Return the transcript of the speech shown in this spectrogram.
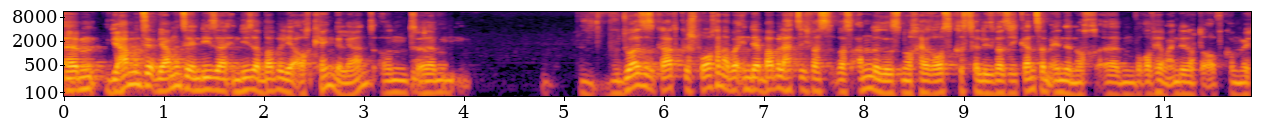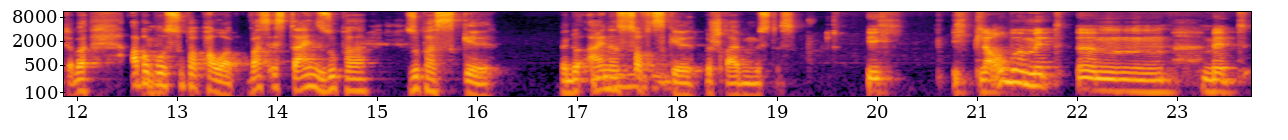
Ähm, wir haben uns ja, wir haben uns ja in dieser, in dieser Bubble ja auch kennengelernt und ja. ähm, du hast es gerade gesprochen, aber in der Bubble hat sich was, was anderes noch herauskristallisiert, was ich ganz am Ende noch, ähm, worauf ich am Ende noch darauf kommen möchte. Aber apropos mhm. Superpower, was ist dein super, super Skill, wenn du einen mhm. Soft Skill beschreiben müsstest? Ich ich glaube, mit, ähm, mit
